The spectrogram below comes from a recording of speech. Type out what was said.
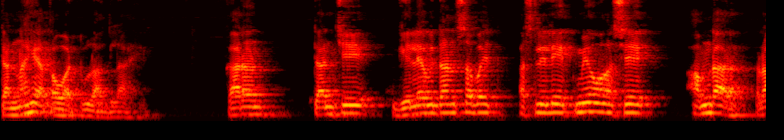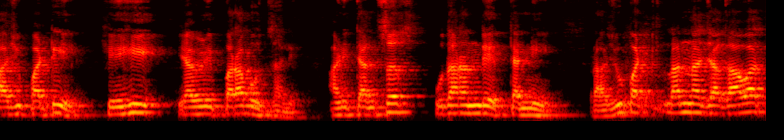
त्यांनाही आता वाटू लागलं आहे. कारण त्यांचे गेल्या विधानसभेत असलेले एकमेव असे आमदार राजू पाटील हेही यावेळी पराभूत झाले. आणि त्यांचंच उदाहरण देत त्यांनी राजू पाटलांना ज्या गावात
